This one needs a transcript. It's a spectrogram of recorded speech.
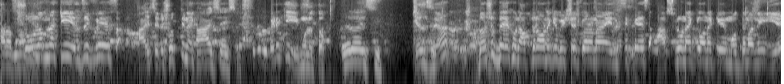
খারাপ না। শুনলাম নাকি এলজি ফেজ আইছে এটা সত্যি নাকি? আইসে আইসে এটা কি মূলত? রয়েছি। এলসি হ্যাঁ? দর্শক দেখুন আপনারা অনেকে বিশ্বাস করে না এলসি পেজ আসলো নাকি অনেকে মধ্যে মানে ইয়ে?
